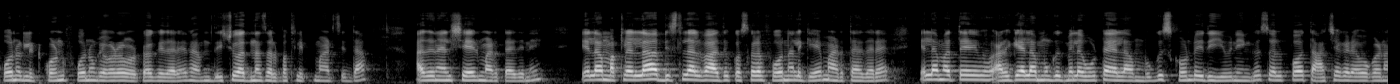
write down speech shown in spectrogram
ಫೋನುಗಳು ಇಟ್ಕೊಂಡು ಫೋನುಗಳೊಳಗಡೆ ಹೊರಟೋಗಿದ್ದಾರೆ. ನಮ್ಮ ದಿಶು ಅದನ್ನ ಸ್ವಲ್ಪ ಕ್ಲಿಪ್ ಮಾಡಿಸಿದ್ದ. ಅದನ್ನೆಲ್ಲ ಶೇರ್ ಮಾಡ್ತಾಯಿದ್ದೀನಿ ಎಲ್ಲ ಮಕ್ಕಳೆಲ್ಲ ಬಿಸಿಲಲ್ವಾ? ಅದಕ್ಕೋಸ್ಕರ ಫೋನಲ್ಲಿ ಗೇಮ್ ಆಡ್ತಾ ಇದ್ದಾರೆ. ಎಲ್ಲ ಮತ್ತೆ ಅಡುಗೆ ಎಲ್ಲ ಮುಗಿದ್ಮೇಲೆ ಊಟ ಎಲ್ಲ ಮುಗಿಸ್ಕೊಂಡು ಇದು ಈವ್ನಿಂಗು ಸ್ವಲ್ಪ ಹೊತ್ತು ಆಚೆಗಡೆ ಹೋಗೋಣ.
